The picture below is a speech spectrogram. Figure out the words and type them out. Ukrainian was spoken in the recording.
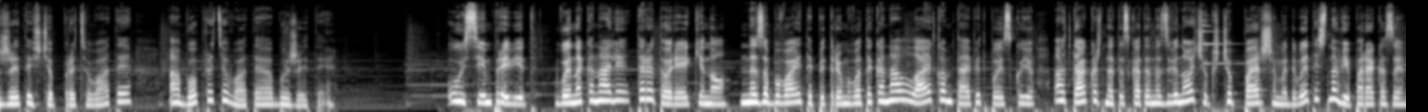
жити, щоб працювати, або працювати, аби жити. Усім привіт! Ви на каналі Територія кіно. Не забувайте підтримувати канал лайком та підпискою, а також натискати на дзвіночок, щоб першими дивитись нові перекази.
